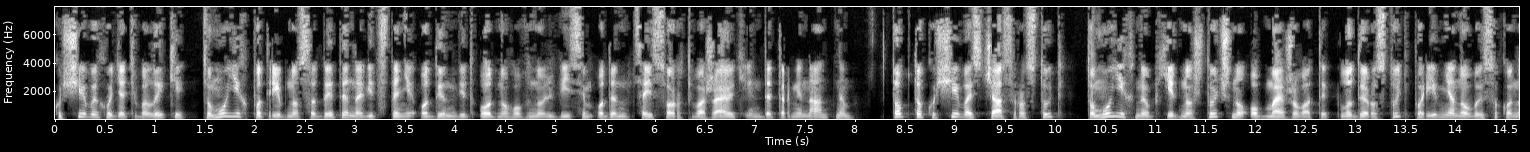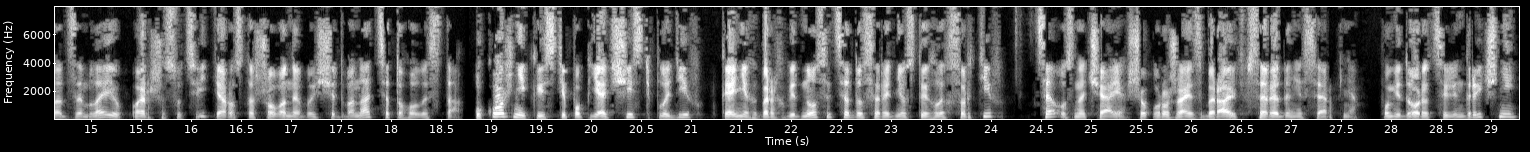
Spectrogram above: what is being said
Кущі виходять великі, тому їх потрібно садити на відстані один від одного в 0,8-1. Цей сорт вважають індетермінантним, тобто кущі весь час ростуть, тому їх необхідно штучно обмежувати. Плоди ростуть порівняно високо над землею. Перше суцвіття розташоване вище 12-го листа. У кожній кисті по 5-6 плодів. Кенігберг відноситься до середньостиглих сортів. Це означає, що урожай збирають всередині серпня. Помідори циліндричні,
